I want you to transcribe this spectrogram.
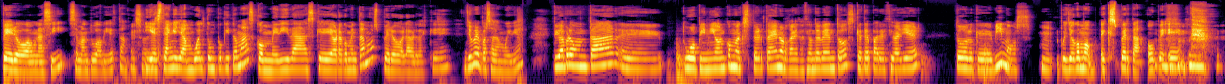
pero aún así se mantuvo abierta. Eso y es. este año ya han vuelto un poquito más, con medidas que ahora comentamos, pero la verdad es que yo me he pasado muy bien. Te iba a preguntar eh, tu opinión como experta en organización de eventos. ¿Qué te pareció ayer todo lo que vimos? Mm, Pues yo como experta OPE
